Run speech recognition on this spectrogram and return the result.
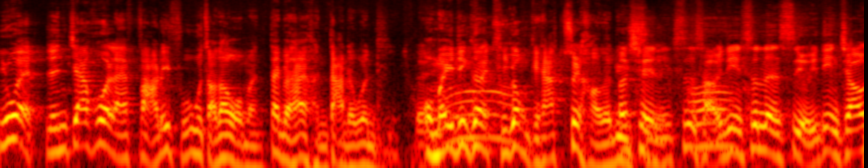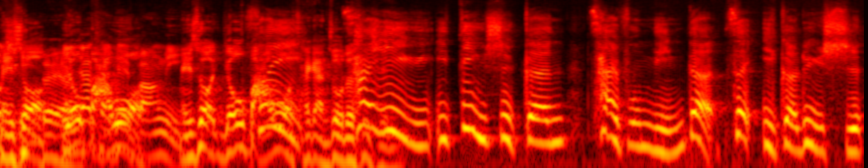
因为人家会来法律服务找到我们，代表他有很大的问题，我们一定可以提供给他最好的律师。而且你至少一定是认识，有一定交情，没错，有把握帮你，没错，有把握才敢做的事情。蔡依瑜一定是跟蔡福明的这一个律师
